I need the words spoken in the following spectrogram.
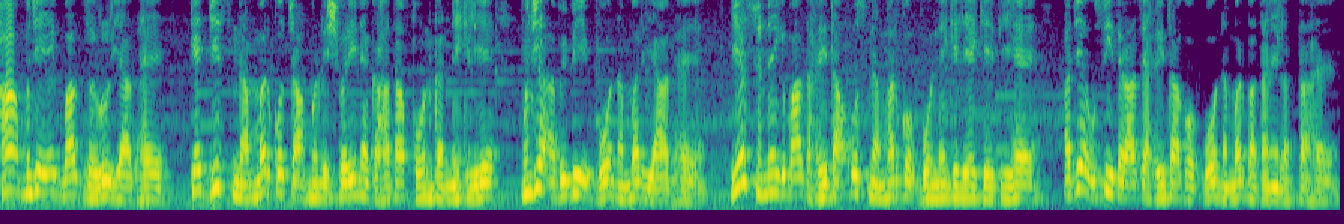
हाँ मुझे एक बात ज़रूर याद है कि जिस नंबर को चामुंडेश्वरी ने कहा था फ़ोन करने के लिए, मुझे अभी भी वो नंबर याद है। ये सुनने के बाद हरिता उस नंबर को बोलने के लिए कहती है। अजय उसी तरह से हरिता को वो नंबर बताने लगता है।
